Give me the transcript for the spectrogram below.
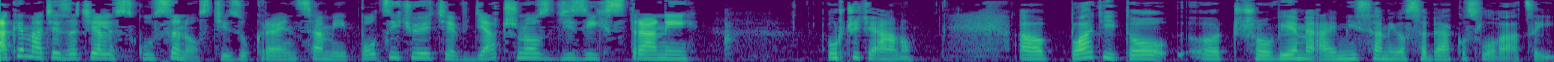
Aké máte zatiaľ skúsenosti s Ukrajincami? Pociťujete vďačnosť z ich strany? Určite áno. Platí to, čo vieme aj my sami o sebe ako Slováci.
